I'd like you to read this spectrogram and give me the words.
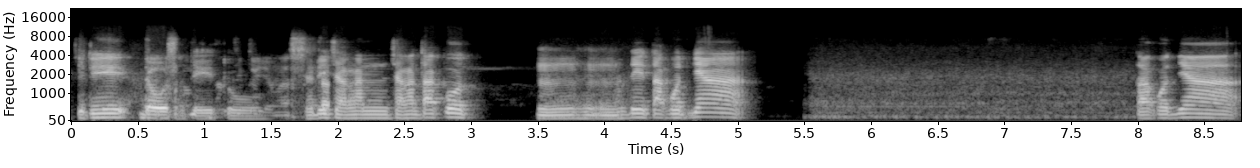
Jadi nggak usah seperti itu. Gitu ya, Mas. Jadi jangan jangan takut. Hmm. Nanti takutnya takutnya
